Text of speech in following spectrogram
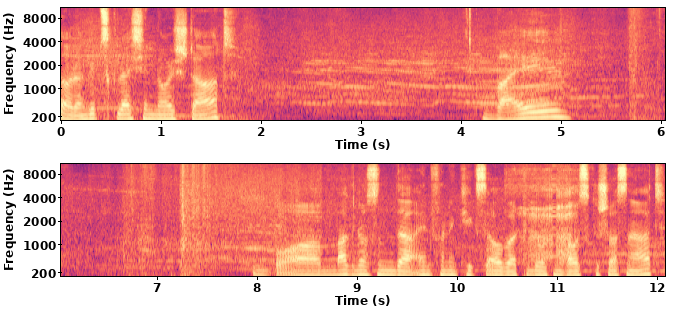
So, dann gibt es gleich einen Neustart. Weil... Boah, Magnussen da einen von den Kicksauber-Piloten rausgeschossen hat.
